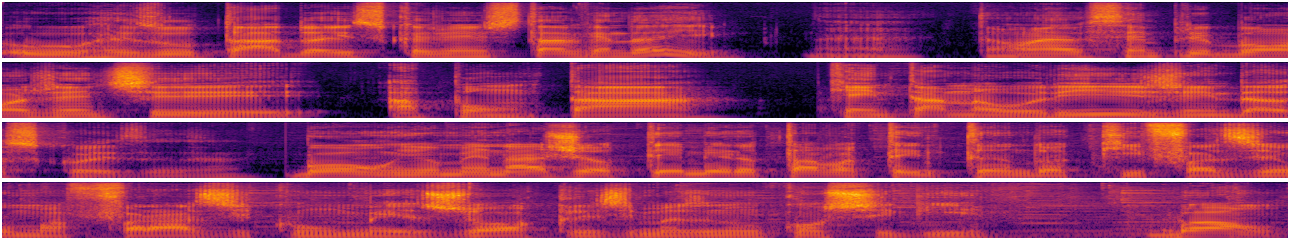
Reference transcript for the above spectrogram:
o resultado é isso que a gente está vendo aí. Né? Então é sempre bom a gente apontar quem está na origem das coisas. Né? Bom, em homenagem ao Temer, eu estava tentando aqui fazer uma frase com o Mesóclise, mas não consegui. Bom,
